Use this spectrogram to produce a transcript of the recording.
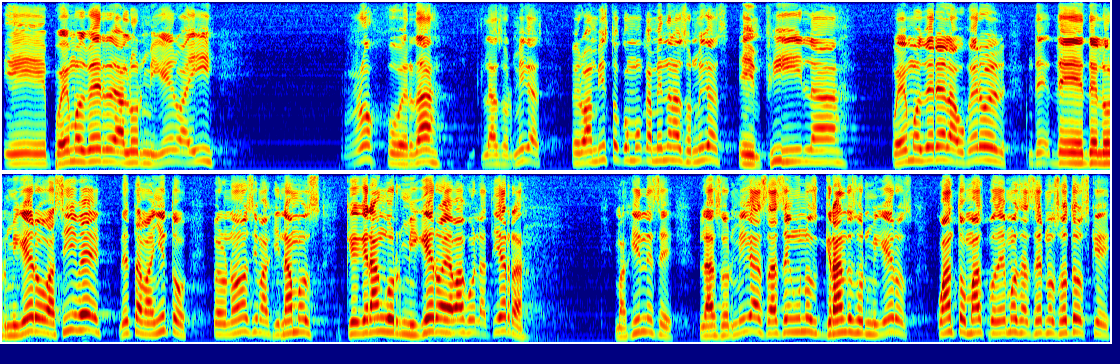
Y podemos ver al hormiguero ahí rojo, ¿verdad? Las hormigas. Pero han visto cómo caminan las hormigas en fila. Podemos ver el agujero del hormiguero así, ve, de tamañito. Pero no nos imaginamos qué gran hormiguero hay abajo de la tierra. Imagínense, las hormigas hacen unos grandes hormigueros. ¿Cuánto más podemos hacer nosotros que,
